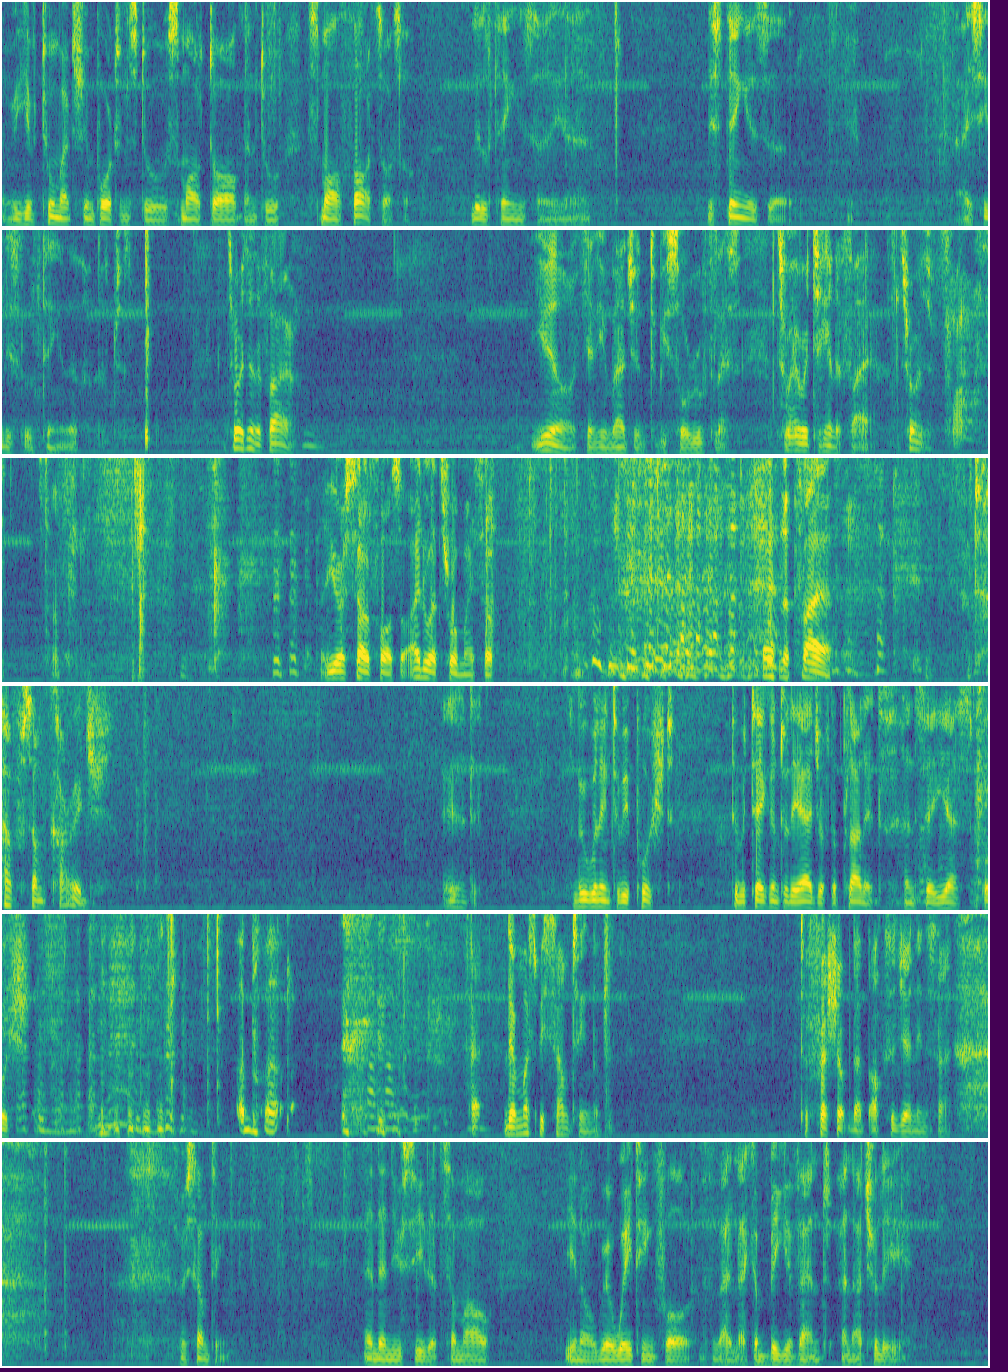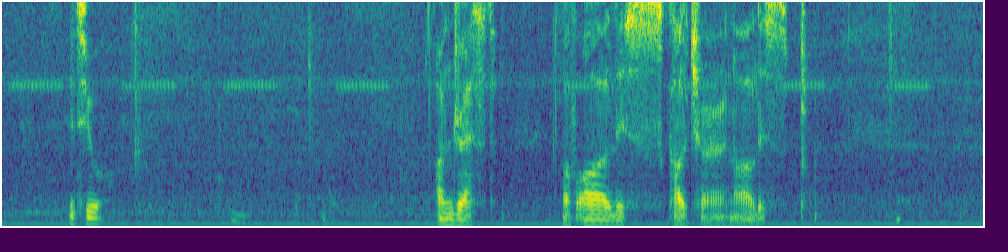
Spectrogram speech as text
we give too much importance to small talk and to small thoughts also. Little things uh, uh, this thing is uh, i see this little thing just throw it in the fire. You know can you imagine to be so ruthless throw everything in the fire throw it yourself also i do I throw myself in the fire I have to have some courage, isn't it? To be willing to be pushed, to be taken to the edge of the planet and say, Yes, push. uh, there must be something no? To fresh up that oxygen inside. There's something. And then you see that somehow, you know, we're waiting for like, like a big event, and actually, it's you. Undressed of all this culture and all this.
